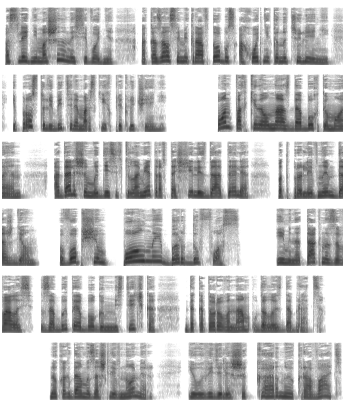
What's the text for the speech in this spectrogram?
Последней машиной на сегодня оказался микроавтобус охотника на тюленей и просто любителя морских приключений. Он подкинул нас до бухты Моэн, а дальше мы 10 километров тащились до отеля под проливным дождем. В общем, полный бардуфос. Именно так называлось забытое богом местечко, до которого нам удалось добраться. Но когда мы зашли в номер и увидели шикарную кровать,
